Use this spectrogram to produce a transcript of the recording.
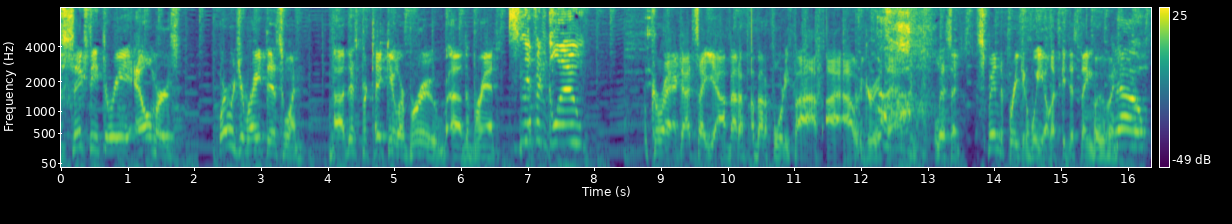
63 Elmers, where would you rate this one? Uh, this particular brew, uh, the Brent. Sniffing glue. Correct. I'd say yeah, about a about a 45. I, I would agree with that. Listen, spin the freaking wheel. Let's get this thing moving. No,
